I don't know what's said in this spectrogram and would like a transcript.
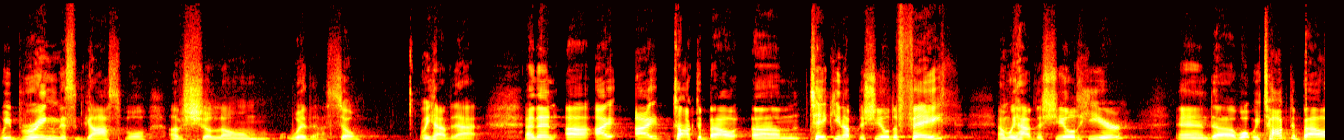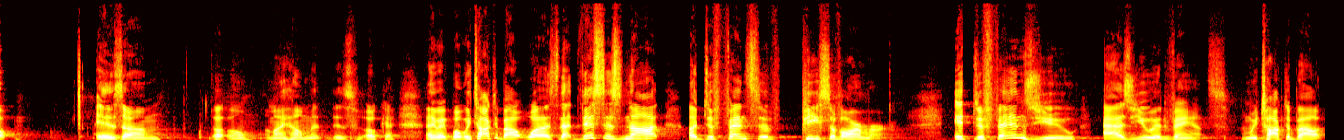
we bring this gospel of shalom with us. So we have that. And then uh, I, I talked about um, taking up the shield of faith, and we have the shield here. And uh, what we talked about is, um, uh oh, my helmet is okay. Anyway, what we talked about was that this is not a defensive piece of armor, it defends you as you advance. And we talked about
